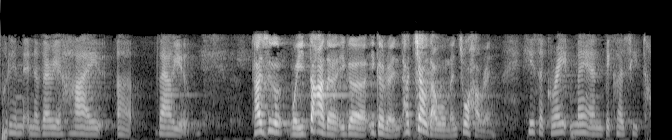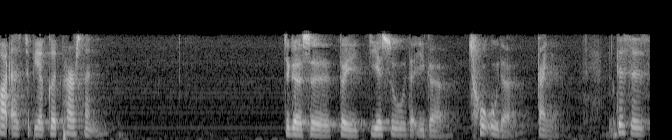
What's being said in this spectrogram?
put him in a very high uh, value. 他是个伟大的一个一个人，他教导我们做好人。 He's a great man because he taught us to be a good person. 这个是对耶稣的一个错误的概念。 This is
